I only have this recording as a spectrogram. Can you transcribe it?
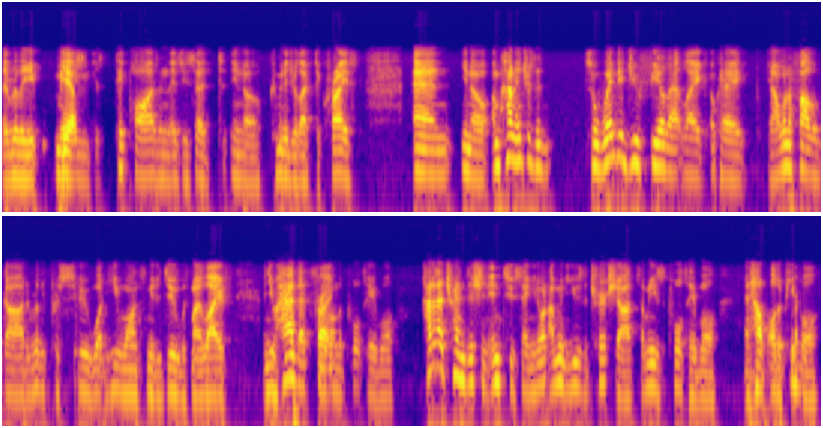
that really made yes. you just take pause and as you said you know committed your life to Christ and you know I'm kind of interested so when did you feel that like okay you know, I want to follow God and really pursue what He wants me to do with my life and you had that skill right. on the pool table how did that transition into saying you know what I'm going to use the trick shots I'm going to use the pool table and help other people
